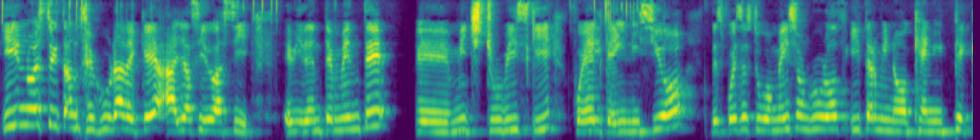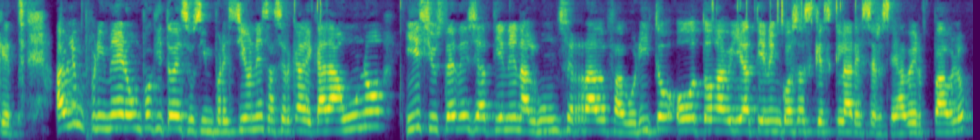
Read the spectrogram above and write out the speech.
y no estoy tan segura de que haya sido así. Evidentemente, eh, Mitch Trubisky fue el que inició después estuvo Mason Rudolph y terminó Kenny Pickett. Hablen primero un poquito de sus impresiones acerca de cada uno y si ustedes ya tienen algún cerrado favorito o todavía tienen cosas que esclarecerse. A ver, Pablo.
